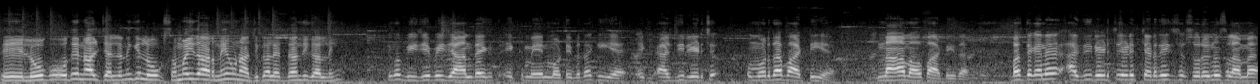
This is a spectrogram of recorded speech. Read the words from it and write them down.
ਤੇ ਲੋਕ ਉਹਦੇ ਨਾਲ ਚੱਲਣਗੇ। ਲੋਕ ਸਮਝਦਾਰ ਨੇ ਹੁਣ ਅੱਜ ਕੱਲ ਇਦਾਂ ਦੀ ਗੱਲ ਨਹੀਂ। ਦੇਖੋ, ਬੀਜੇਪੀ ਜਾਣ ਦਾ ਇੱਕ- ਇੱਕ ਮੇਨ ਮੋਟਿਵ ਪਤਾ ਕੀ ਹੈ? ਇੱਕ ਅੱਜ ਦੀ ਡੇਟ 'ਚ ਉਮਰ ਦਾ ਪਾਰਟੀ ਹੈ। ਨਾਮ ਆ ਉਹ ਪਾਰਟੀ ਦਾ। ਬਸ ਤੇ ਕਹਿੰਦੇ ਅੱਜ ਦੀ ਡੇਟ 'ਚ ਜਿਹੜੇ ਚੜ੍ਹਦੇ ਸੂਰਜ ਨੂੰ ਸਲਾਮ ਹੈ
